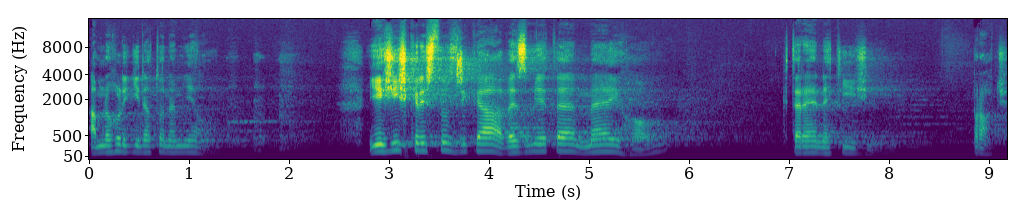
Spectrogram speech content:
A mnoho lidí na to nemělo. Ježíš Kristus říká, vezměte mého, které netíží. Proč?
